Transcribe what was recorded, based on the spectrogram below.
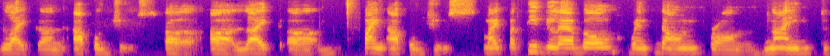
like an apple juice, uh, uh, like um, pineapple juice. My fatigue level went down from nine to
